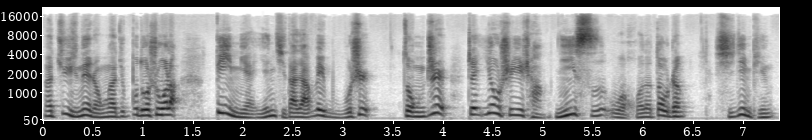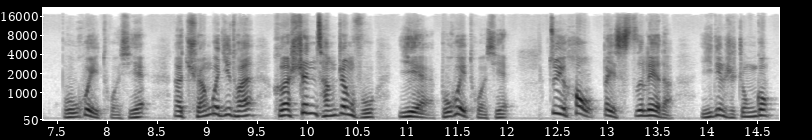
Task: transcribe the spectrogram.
那具体内容呢，就不多说了，避免引起大家胃部不适。总之，这又是一场你死我活的斗争，习近平不会妥协，那全国集团和深层政府也不会妥协，最后被撕裂的一定是中共。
